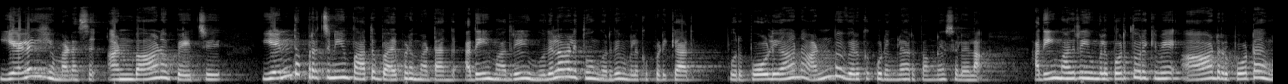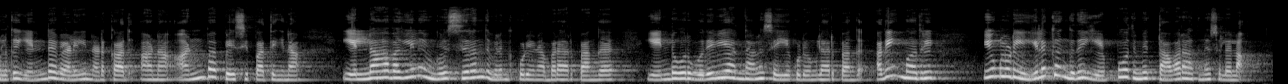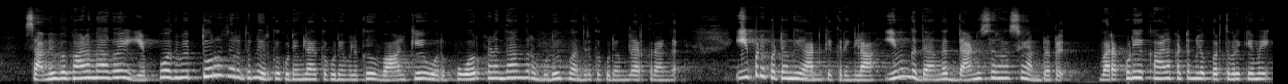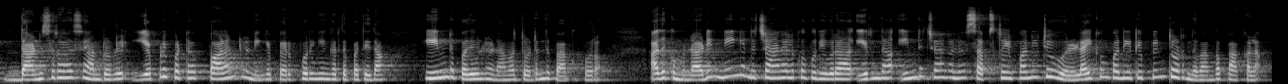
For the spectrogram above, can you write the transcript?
இழகிய மனசு அன்பான பேச்சு எந்த பிரச்சனையும் பார்த்து பயப்பட மாட்டாங்க. அதே மாதிரி முதலாளித்துவங்கிறது இவங்களுக்கு பிடிக்காது. ஒரு போலியான அன்பை வெறுக்கக்கூடியவங்களாக இருப்பாங்கன்னே சொல்லலாம். அதே மாதிரி இவங்களை பொறுத்த வரைக்குமே ஆர்டர் போட்டால் இவங்களுக்கு எந்த வேலையும் நடக்காது. ஆனால் அன்பாக பேசி பார்த்தீங்கன்னா எல்லா வகையிலும் இவங்க சிறந்து விளங்கக்கூடிய நபராக இருப்பாங்க. எந்த ஒரு உதவியாக இருந்தாலும் செய்யக்கூடியவங்களா இருப்பாங்க. அதே மாதிரி இவங்களுடைய இலக்குங்கிறது எப்போதுமே தவறாதுன்னு சொல்லலாம். சமீப காலமாகவே எப்போதுமே துரு துருதுன்னு இருக்கக்கூடியவங்களாக இருக்கக்கூடியவங்களுக்கு வாழ்க்கையே ஒரு போர்க்களந்தாங்கிற முடிவுக்கு வந்திருக்கக்கூடியவங்களாக இருக்கிறாங்க. இப்படிப்பட்டவங்க யாருன்னு கேட்குறீங்களா இவங்க தாங்க தனுசு ராசி அன்பர்கள். வரக்கூடிய காலகட்டங்களை பொறுத்த வரைக்குமே தனுசு ராசி அன்பர்கள் எப்படிப்பட்ட பலன்களை நீங்கள் பெற போகிறீங்கிறத பற்றி தான் இந்த பதிவில் நாம் தொடர்ந்து பார்க்க போகிறோம் அதுக்கு முன்னாடி நீங்கள் இந்த சேனலுக்கு புதிவராக இருந்தால் இந்த சேனலை சப்ஸ்கிரைப் பண்ணிவிட்டு ஒரு லைக்கும் பண்ணிவிட்டு பின்தொடர்ந்து வாங்க பார்க்கலாம்.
